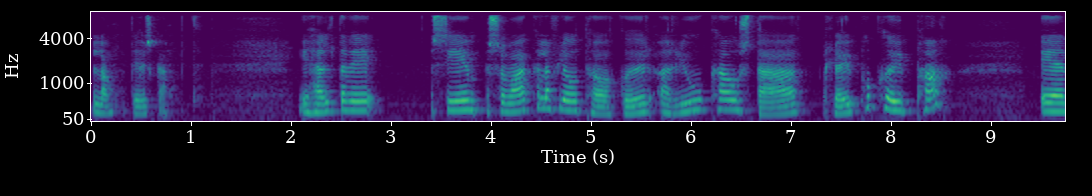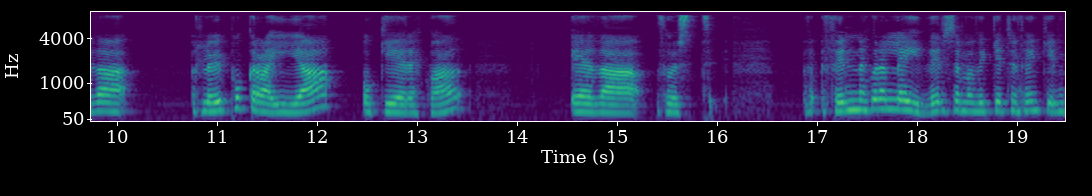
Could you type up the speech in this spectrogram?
langt yfir skamt. Ég held að við séum svakala fljóta okkur að rjúka á stað, hlaup og kaupa eða hlaup og græja og gera eitthvað eða þú veist finna einhverja leiðir sem við getum fengið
